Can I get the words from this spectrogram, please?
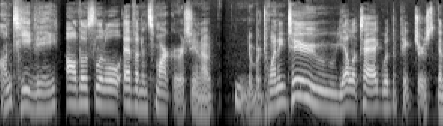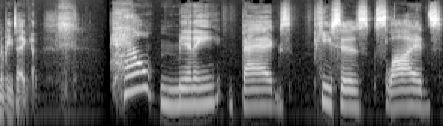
on TV all those little evidence markers, you know, number 22, yellow tag with the pictures going to be taken. How many bags, pieces, slides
